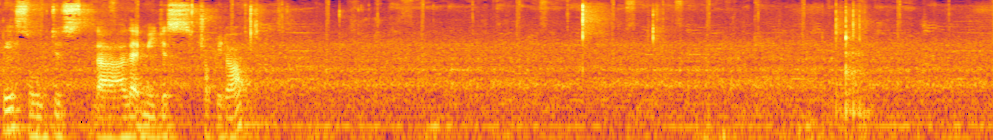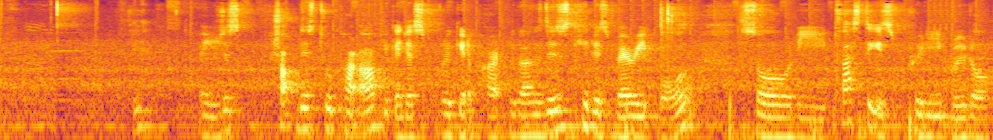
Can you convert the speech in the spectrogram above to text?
Okay so just uh, let me just chop it off. And you just chop this two part off you can just break it apart because this kit is very old. So the plastic is pretty brittle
